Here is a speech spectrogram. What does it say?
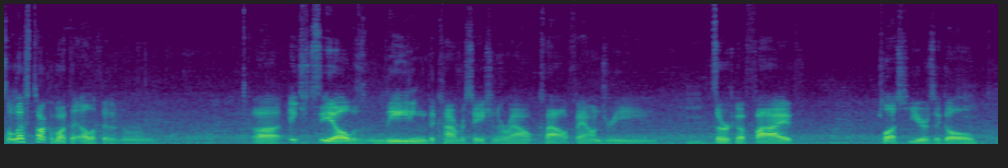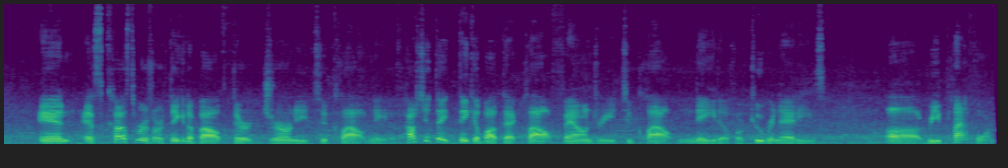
So let's talk about the elephant in the room. Uh, HCL was leading the conversation around Cloud Foundry mm. circa five plus years ago. Mm and as customers are thinking about their journey to cloud native, how should they think about that cloud foundry to cloud native or Kubernetes uh, replatforming?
